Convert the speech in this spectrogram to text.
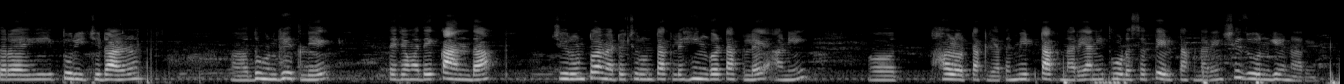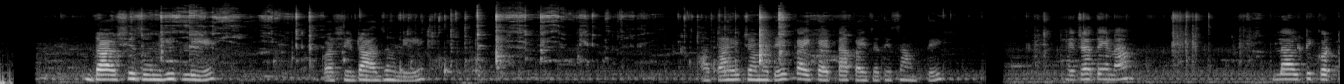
तर ही तुरीची डाळ धुवून घेतली. त्याच्यामध्ये कांदा चिरून टोमॅटो चिरून टाकले हिंग टाकले आणि हळद टाकली. आता मीठ टाकणार आहे आणि थोडंसं तेल टाकणार आहे शिजवून घेणार आहे. डाळ शिजवून घेतली आहे. अशी डाळ झाली आहे. आता ह्याच्यामध्ये काय काय टाकायचं ते सांगते. ह्याच्यात आहे ना लाल तिखट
